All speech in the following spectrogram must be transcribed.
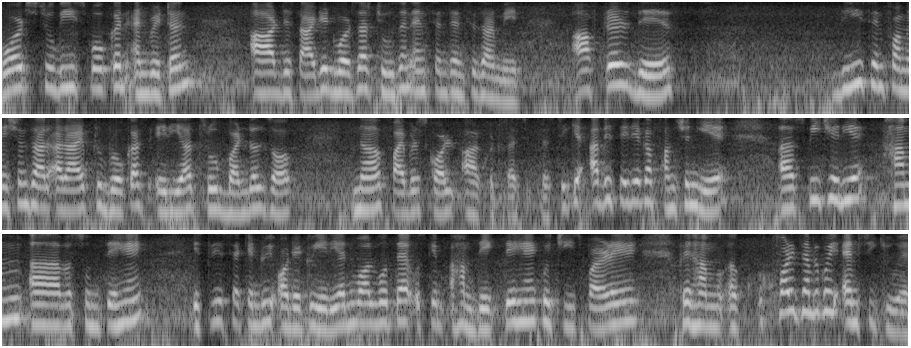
words to be spoken and written are decided words are chosen and sentences are made after this these informations are arrived to Broca's area through bundles of nerve fibres called arcuate fasciculus ठीक है? अब इस एरिया का फ़ंक्शन ये है। स्पीच एरिया हम आ, सुनते हैं। इसलिए सेकेंडरी ऑडिटरी एरिया इन्वॉल्व होता है। उसके हम देखते हैं, कोई चीज़ पढ़ रहे हैं, फिर हम फॉर एग्ज़ाम्पल कोई एमसीक्यू है।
